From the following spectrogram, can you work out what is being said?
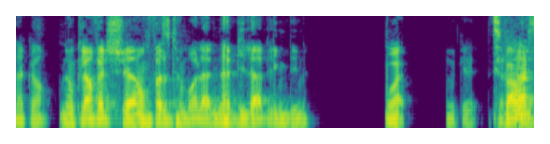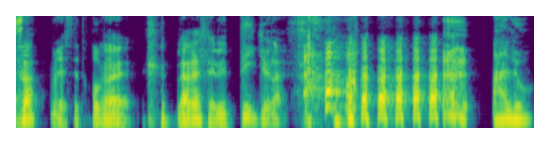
D'accord. Donc là en fait je suis en face de moi la Nabila de LinkedIn. Ouais. C'est pas mal, ça. Mais c'est trop bien. Ouais. La ref, elle est dégueulasse. Allô?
